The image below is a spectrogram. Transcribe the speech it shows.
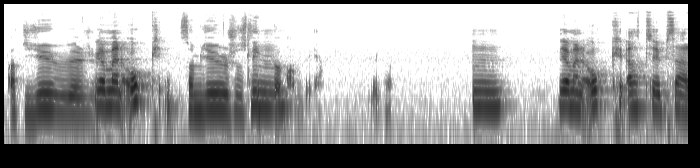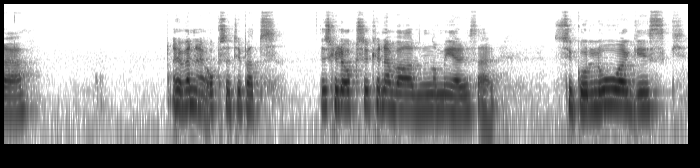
Att djur Ja men och, som djur så slipper Mm. man det. Liksom. mm, ja, men och att typ så här. Jag vet inte, också typ att det skulle också kunna vara något mer så här psykologisk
